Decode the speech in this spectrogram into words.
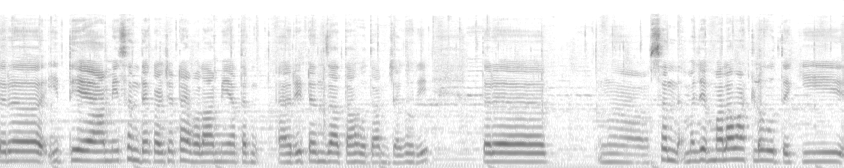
तर इथे आम्ही संध्याकाळच्या टायमाला आम्ही आता रिटर्न जात आहोत आमच्या घरी. तर सं संध्या म्हणजे मला वाटलं होतं की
